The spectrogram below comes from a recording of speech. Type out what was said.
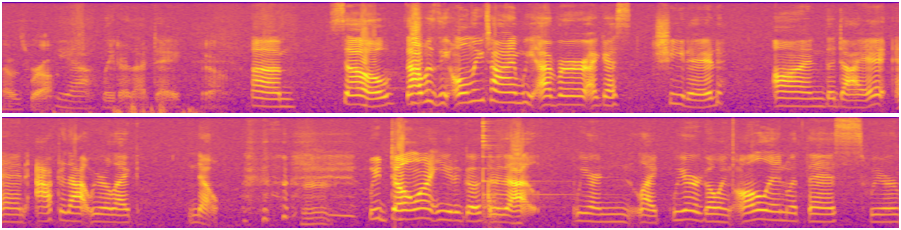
That was rough. Yeah, later that day. Yeah. Um, so that was the only time we ever, I guess, cheated on the diet. And after that, we were like, no, we don't want you to go through that. We are like, we are going all in with this. We are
